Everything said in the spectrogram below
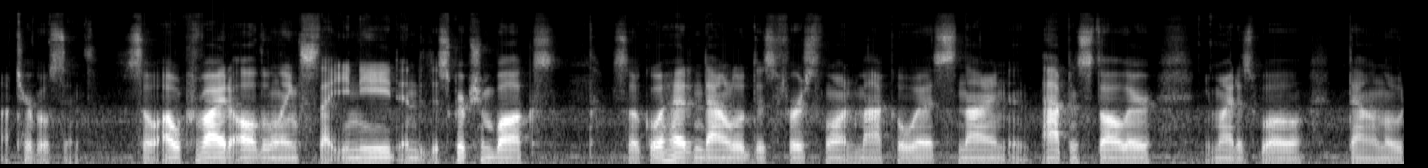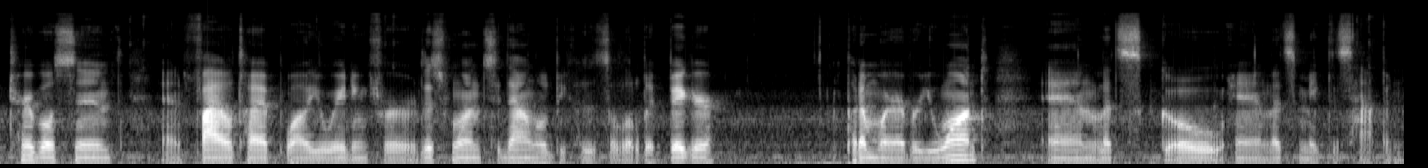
uh, TurboSynth. So I will provide all the links that you need in the description box. So go ahead and download this first one, Mac OS 9 app installer. You might as well download TurboSynth and FileType while you're waiting for this one to download because it's a little bit bigger. Put them wherever you want and let's go and let's make this happen.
